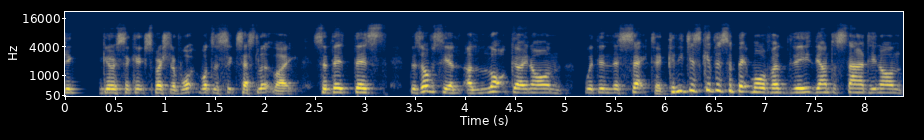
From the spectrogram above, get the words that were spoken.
jingoistic expression of what, what does success look like. So there, there's there's obviously a, a, lot going on within this sector. Can you just give us a bit more of a, the, the understanding on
